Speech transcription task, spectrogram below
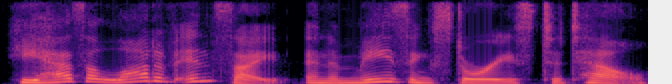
He has a lot of insight and amazing stories to tell.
